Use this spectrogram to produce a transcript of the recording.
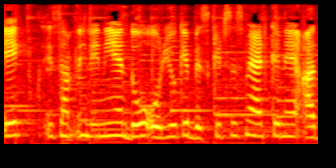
एक इस हमने लेनी है दो ओरियो के बिस्किट्स इसमें ऐड करने हैं।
